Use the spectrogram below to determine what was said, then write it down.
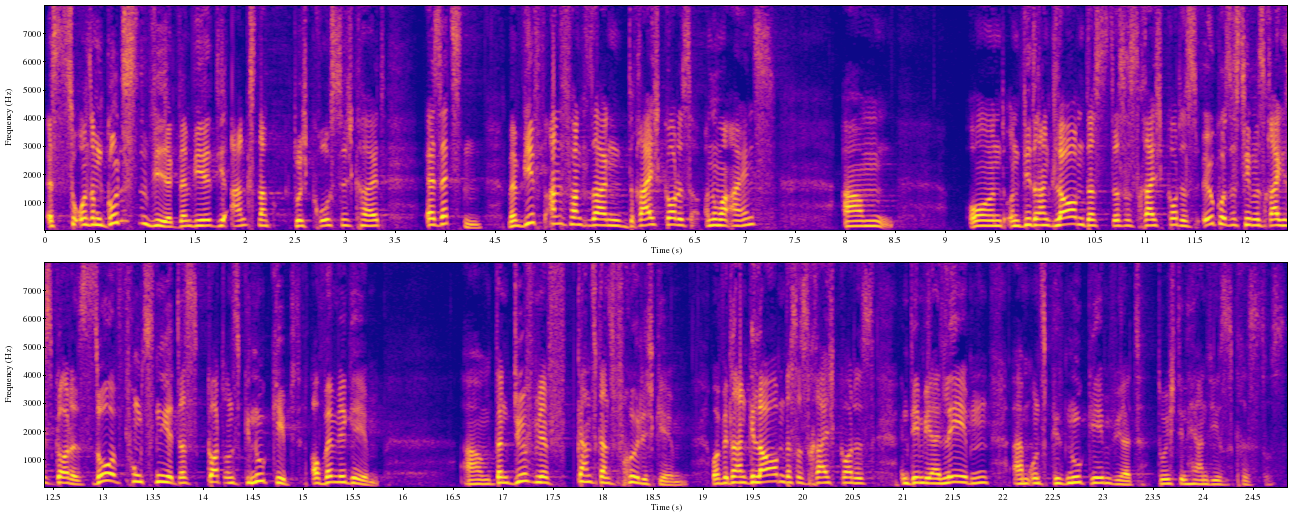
es zu unserem Gunsten wirkt, wenn wir die Angst nach, durch Großzügigkeit ersetzen. Wenn wir anfangen zu sagen, Reich Gottes Nummer eins, ähm, und, und wir daran glauben, dass, dass das Reich Gottes, das Ökosystem des Reiches Gottes so funktioniert, dass Gott uns genug gibt, auch wenn wir geben, ähm, dann dürfen wir ganz, ganz fröhlich geben. Weil wir daran glauben, dass das Reich Gottes, in dem wir erleben, ähm, uns genug geben wird durch den Herrn Jesus Christus.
